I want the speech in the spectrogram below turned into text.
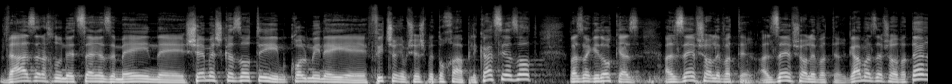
ואז אנחנו נייצר איזה מעין אה, שמש כזאת עם כל מיני פיצ'רים אה, שיש בתוך האפליקציה הזאת, ואז נגיד, אוקיי, אז על זה אפשר לוותר, על זה אפשר לוותר, גם על זה אפשר לוותר.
